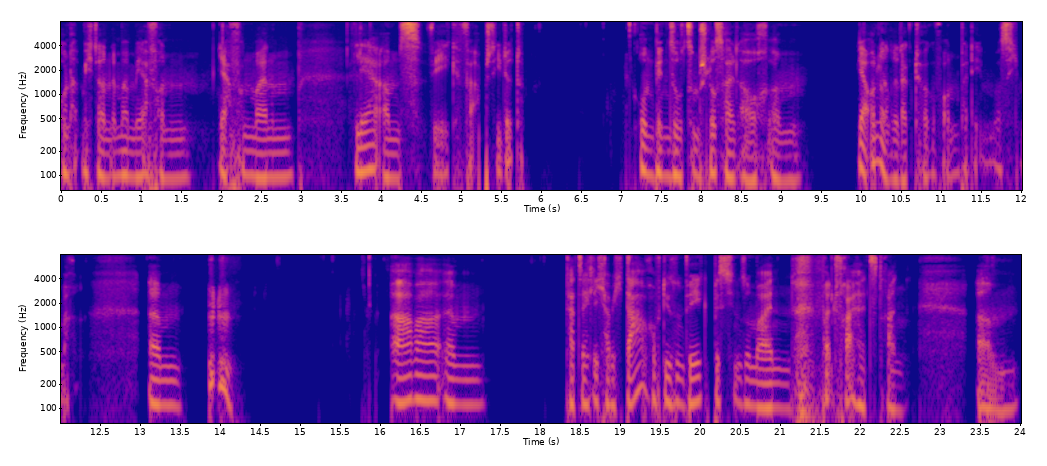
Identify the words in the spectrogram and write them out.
und habe mich dann immer mehr von, ja, von meinem Lehramtsweg verabschiedet und bin so zum Schluss halt auch, ähm, ja, Online-Redakteur geworden bei dem, was ich mache. Ähm, aber ähm, tatsächlich habe ich da auch auf diesem Weg bisschen so meinen mein Freiheitsdrang ähm,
